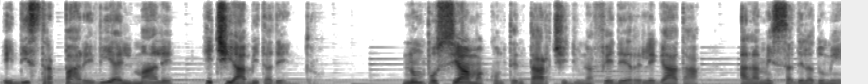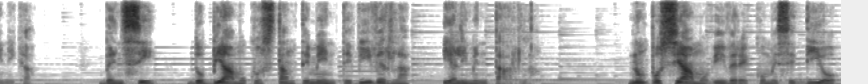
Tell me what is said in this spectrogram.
e di strappare via il male che ci abita dentro. Non possiamo accontentarci di una fede relegata alla messa della domenica, bensì dobbiamo costantemente viverla e alimentarla. Non possiamo vivere come se Dio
